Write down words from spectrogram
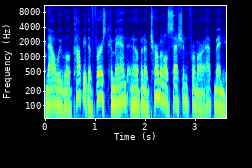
Now we will copy the first command and open a terminal session from our app menu.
